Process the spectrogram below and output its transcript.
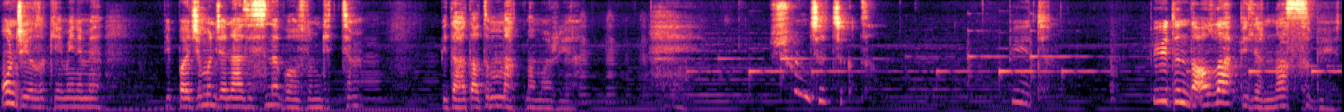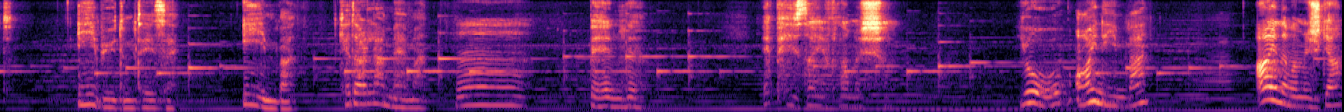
Onca yıllık yeminimi bir bacımın cenazesine bozdum gittim. Bir daha da adımımı atmam oraya. Şunca çıktı. Büyüdün. Büyüdün de Allah bilir nasıl büyüdün. İyi büyüdüm teyze. İyiyim ben. Kederlenme hemen. Belli. Epey zayıflamışsın. Yo, aynıyım ben. Aynı mı Müjgan?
